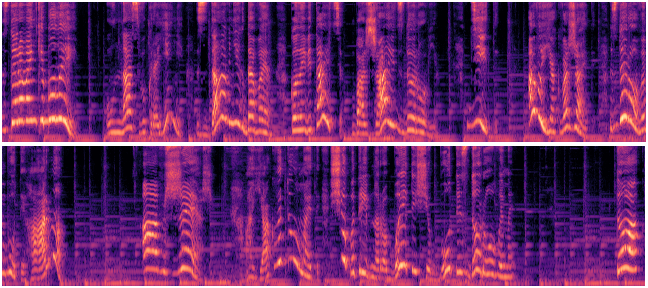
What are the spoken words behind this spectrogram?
Здоровенькі були! У нас в Україні з давніх давен, коли вітаються, бажають здоров'я. Діти, а ви як вважаєте, здоровим бути гарно? А вже ж! А як ви думаєте, що потрібно робити, щоб бути здоровими? Так,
